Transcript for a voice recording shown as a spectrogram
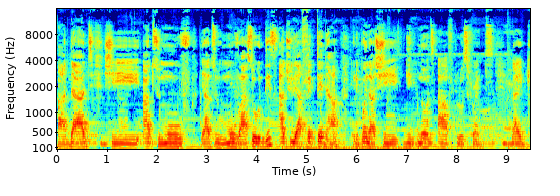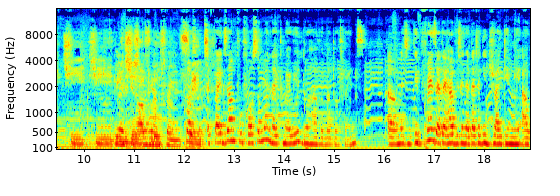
her dad, she had to move. They had to move her, so this actually affected her to the point that she did not have close friends. Like she, she really she did not have close friends. For, friends. for example, for someone like me, I don't have a lot of friends. Um, the friends that I have recently that actually dragging me out.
